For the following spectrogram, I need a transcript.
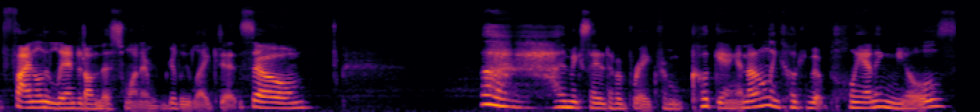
finally landed on this one and really liked it. So I'm excited to have a break from cooking and not only cooking, but planning meals.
